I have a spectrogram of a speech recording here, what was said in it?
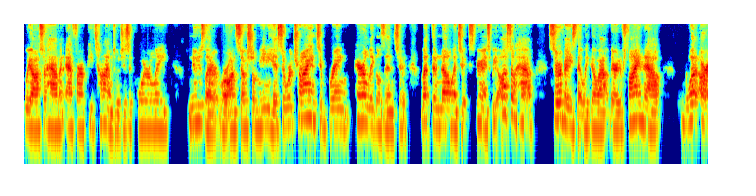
We also have an FRP Times, which is a quarterly newsletter. We're on social media. So we're trying to bring paralegals in to let them know and to experience. We also have surveys that we go out there to find out what our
